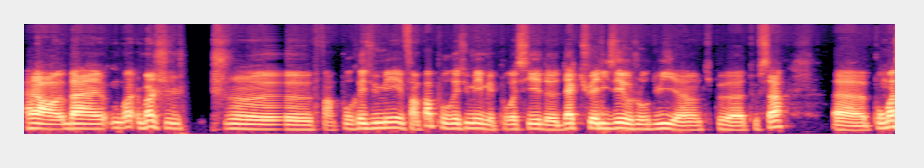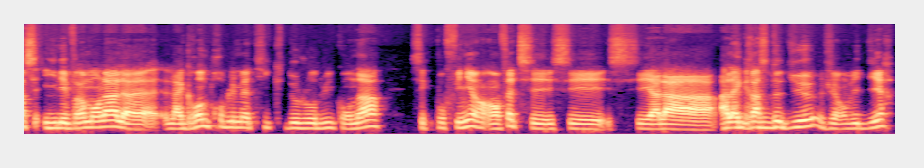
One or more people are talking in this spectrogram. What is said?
Alors, ben, moi, moi je, je, enfin, pour résumer, enfin, pas pour résumer, mais pour essayer d'actualiser aujourd'hui euh, un petit peu euh, tout ça, euh, pour moi, est, il est vraiment là la, la grande problématique d'aujourd'hui qu'on a, c'est que pour finir, en fait, c'est à la, à la grâce de Dieu, j'ai envie de dire,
